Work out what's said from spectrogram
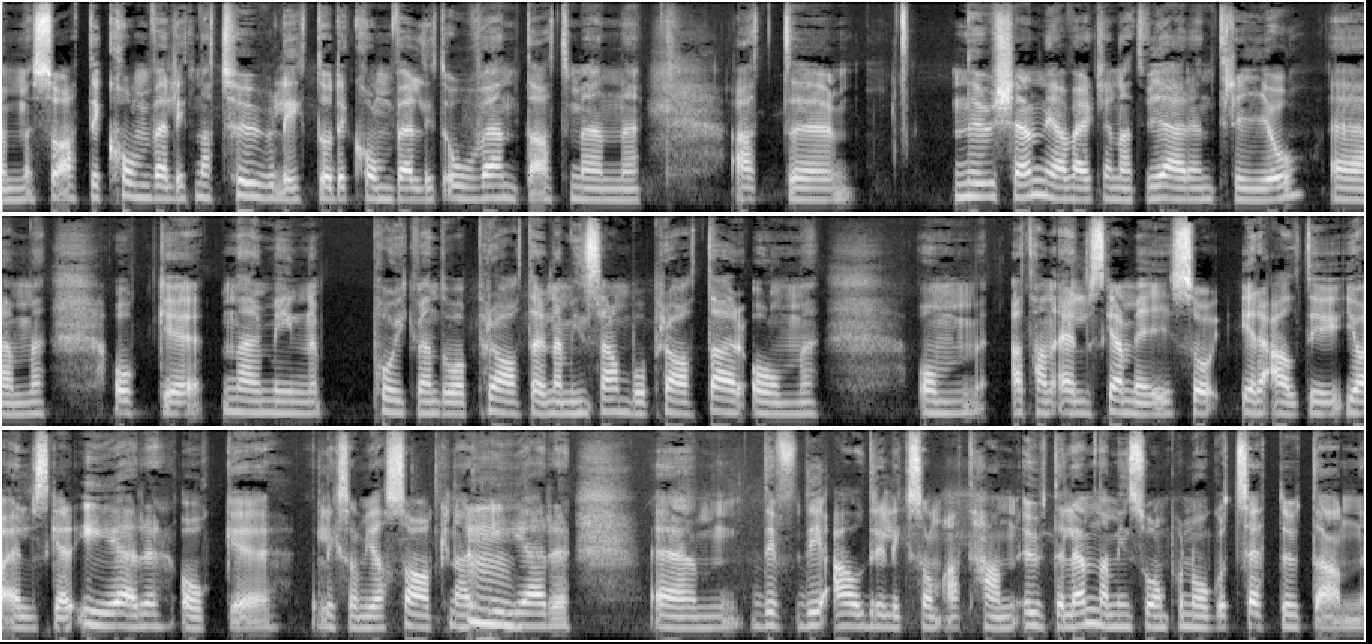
Um, så att det kom väldigt naturligt och det kom väldigt oväntat. Men att uh, nu känner jag verkligen att vi är en trio. Um, och uh, när min pojkvän då pratar, när min sambo pratar om om att han älskar mig så är det alltid jag älskar er och eh, liksom jag saknar mm. er. Um, det, det, är aldrig liksom att han utelämnar min son på något sätt utan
